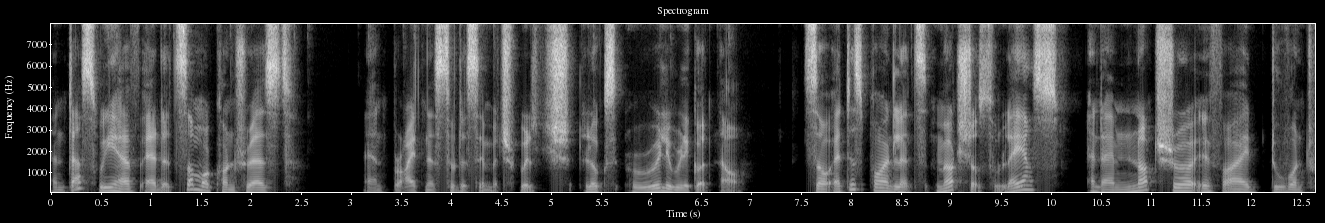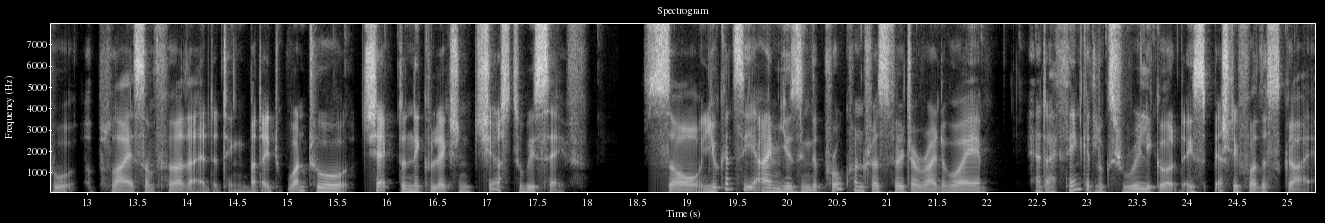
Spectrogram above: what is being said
And thus we have added some more contrast and brightness to this image, which looks really, really good now. So at this point, let's merge those two layers. And I'm not sure if I do want to apply some further editing, but I do want to check the Nik collection just to be safe. So you can see I'm using the Pro Contrast filter right away, and I think it looks really good, especially for the sky.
